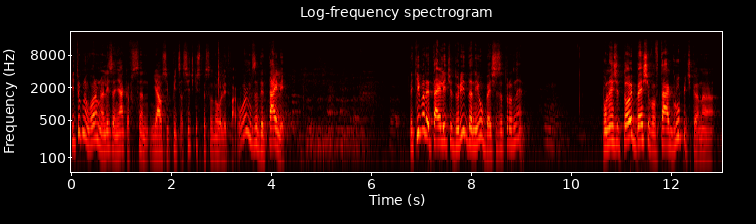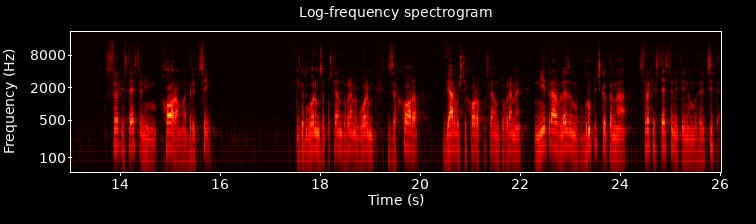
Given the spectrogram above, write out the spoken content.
И тук не говорим нали, за някакъв сън, ял си пица, всички сме сънували това. Говорим за детайли. Такива детайли, че дори Даниил беше затруднен. Понеже той беше в тая групичка на свръхестествени хора, мъдреци. И като говорим за последното време, говорим за хора, вярващи хора в последното време, ние трябва да влезем в групичката на свръхестествените и на мъдреците.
